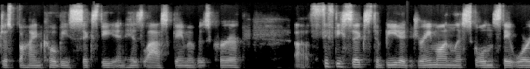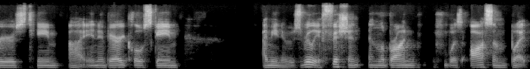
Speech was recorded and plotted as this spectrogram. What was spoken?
just behind Kobe's 60 in his last game of his career. Uh, 56 to beat a Draymond-less Golden State Warriors team uh, in a very close game. I mean, it was really efficient, and LeBron was awesome, but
